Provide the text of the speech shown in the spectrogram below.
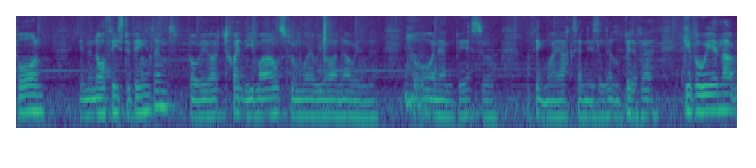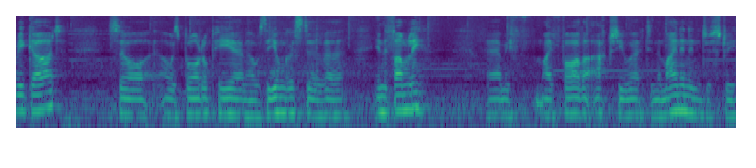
Born in the northeast of England, probably about 20 miles from where we are now in the, the O&M base, so I think my accent is a little bit of a giveaway in that regard. So I was brought up here and I was the youngest of, uh, in the family. Um, my father actually worked in the mining industry,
